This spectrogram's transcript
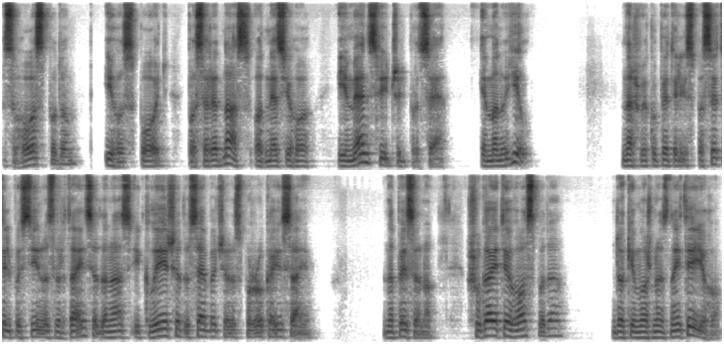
з Господом і Господь посеред нас, одне з Його імен свідчить про це Еммануїл. Наш Викупитель і Спаситель постійно звертається до нас і кличе до себе через пророка Ісаї. Написано: Шукайте Господа доки можна знайти його,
